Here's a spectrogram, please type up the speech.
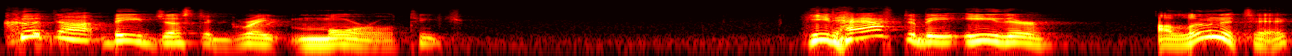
could not be just a great moral teacher he'd have to be either a lunatic,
